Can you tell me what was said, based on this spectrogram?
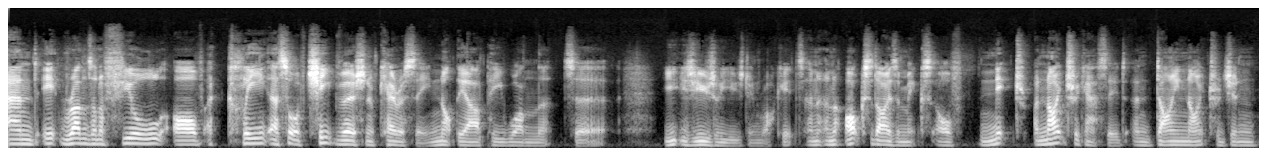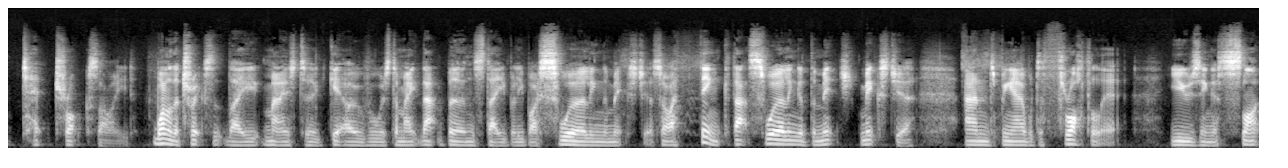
And it runs on a fuel of a clean, a sort of cheap version of kerosene, not the RP1 that uh, is usually used in rockets, and an oxidizer mix of nit- nitric acid and dinitrogen tetroxide. One of the tricks that they managed to get over was to make that burn stably by swirling the mixture. So I think that swirling of the mix- mixture and being able to throttle it using a slight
